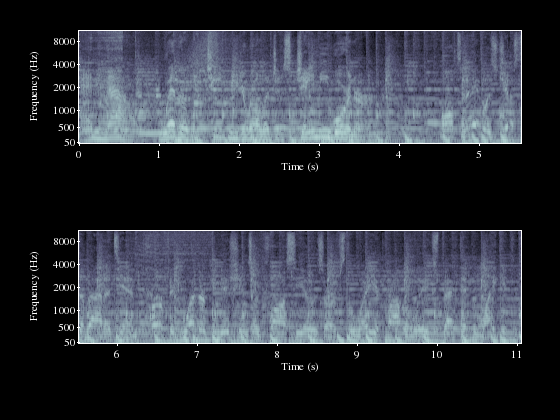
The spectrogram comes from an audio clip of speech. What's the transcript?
And now, weather with Chief Meteorologist Jamie Warner. Well, today was just about a 10. Perfect weather conditions across the Ozarks, the way you probably expect it and like it to be.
